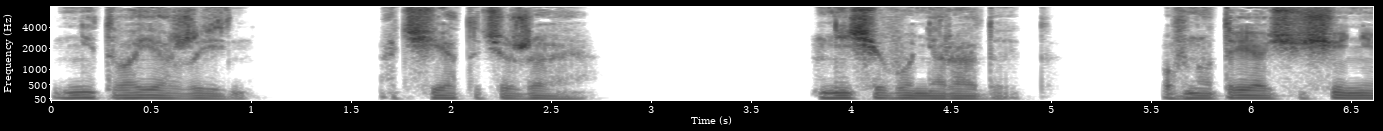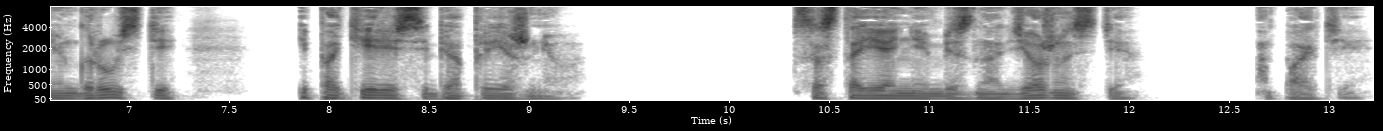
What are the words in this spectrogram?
не твоя жизнь, а чья-то чужая. Ничего не радует. Внутри ощущение грусти и потери себя прежнего. Состояние безнадежности, апатии.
